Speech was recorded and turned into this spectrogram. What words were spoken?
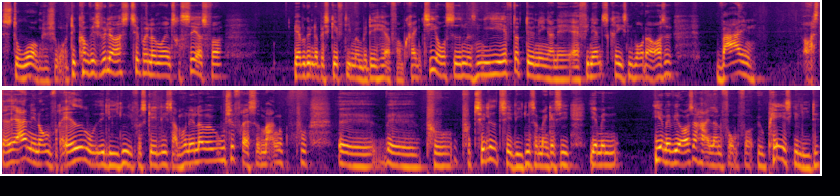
store organisationer. Det kom vi selvfølgelig også til på en eller anden måde at interessere os for. Jeg begyndte at beskæftige mig med det her for omkring 10 år siden, men sådan i efterdønningerne af finanskrisen, hvor der også var en, og stadig er en enorm vrede mod eliten i forskellige samfund, eller utilfredshed, mangel på, øh, øh, på, på tillid til eliten, så man kan sige, jamen i og med at vi også har en eller anden form for europæisk elite,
